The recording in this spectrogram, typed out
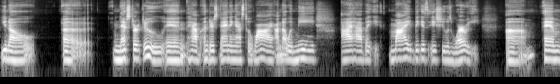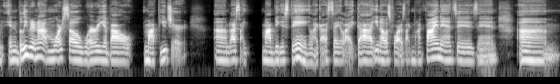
you know, uh nester through and have understanding as to why. I know with me, I have a my biggest issue is worry. Um and and believe it or not, more so worry about my future. Um, that's like my biggest thing. Like I say, like God, you know, as far as like my finances and um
